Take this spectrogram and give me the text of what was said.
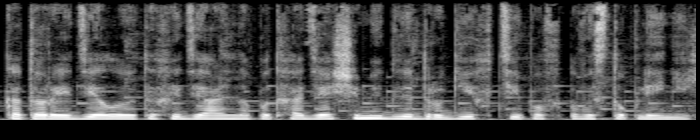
которые делают их идеально подходящими для других типов выступлений.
